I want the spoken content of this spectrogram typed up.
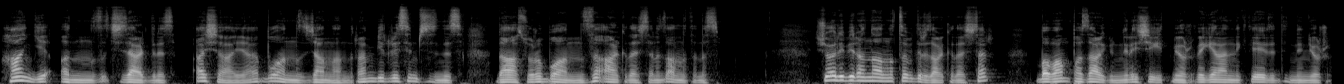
Hangi anınızı çizerdiniz? Aşağıya bu anınızı canlandıran bir resim çiziniz. Daha sonra bu anınızı arkadaşlarınıza anlatınız. Şöyle bir anı anlatabiliriz arkadaşlar. Babam pazar günleri işe gitmiyor ve genellikle evde dinleniyor.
